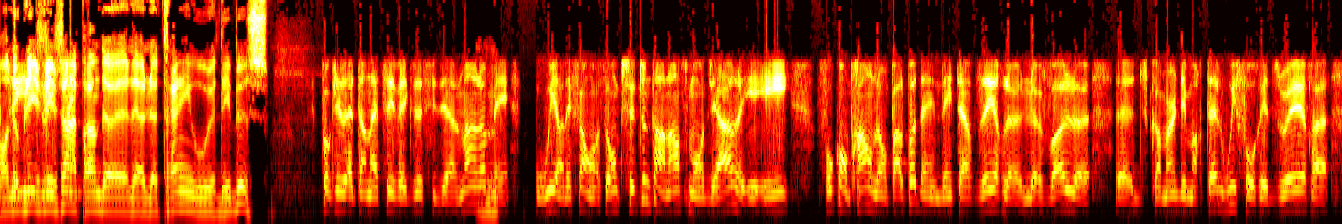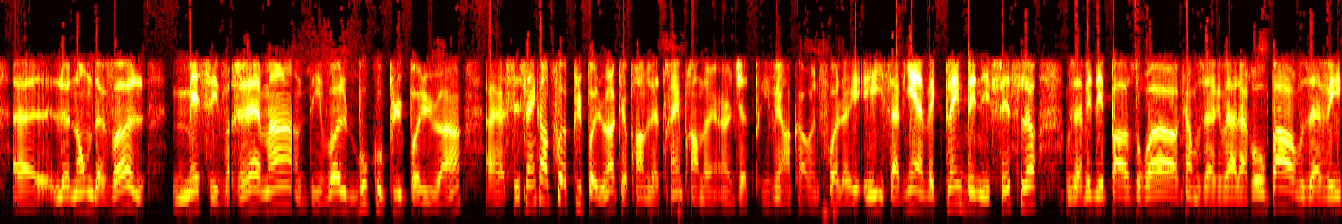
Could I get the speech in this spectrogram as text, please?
On oblige les gens à prendre le, le train ou des bus. Il faut que les alternatives existent idéalement, là, mm. mais oui, en effet. On, donc, c'est une tendance mondiale et, et faut comprendre, là, on parle pas d'interdire le, vol euh, du commun des mortels. Oui, il faut réduire euh, euh, le nombre de vols, mais c'est vraiment des vols beaucoup plus polluants. Euh, c'est 50 fois plus polluant que prendre le train, prendre un, jet privé, encore une fois. Là. Et, ça vient avec plein de bénéfices. Là. Vous avez des passes droits quand vous arrivez à l'aéroport, vous avez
